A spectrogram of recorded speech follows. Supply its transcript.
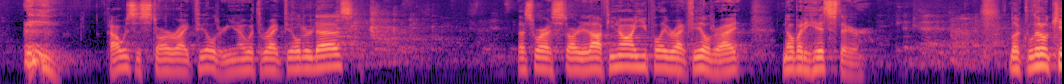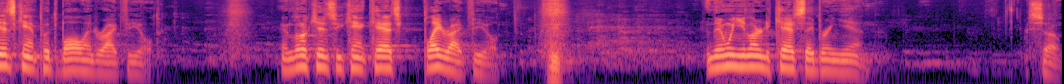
I was a star right fielder. You know what the right fielder does? That's where I started off. You know how you play right field, right? Nobody hits there. Look, little kids can't put the ball into right field. And little kids who can't catch play right field. And then when you learn to catch, they bring you in. So,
